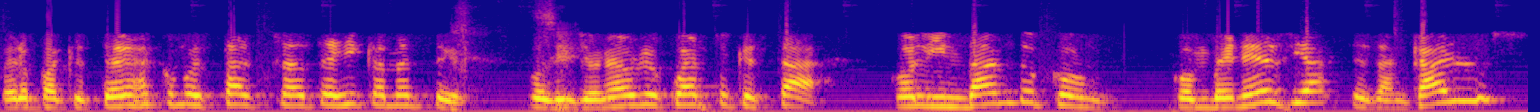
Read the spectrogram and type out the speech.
pero para que usted vea cómo está estratégicamente posicionado Río Cuarto, que está colindando con, con Venecia de San Carlos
